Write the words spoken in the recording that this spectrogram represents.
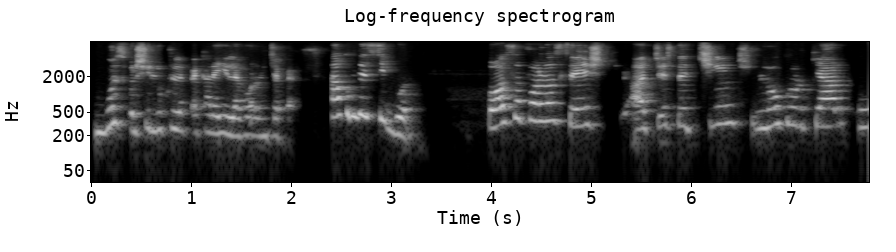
bun sfârșit lucrurile pe care ei le vor începe. Acum, desigur, poți să folosești aceste cinci lucruri chiar cu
